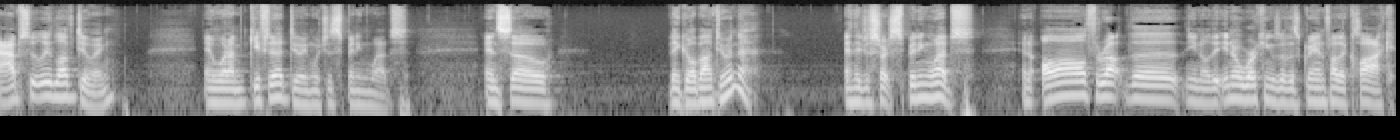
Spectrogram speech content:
absolutely love doing and what I'm gifted at doing, which is spinning webs. And so they go about doing that. And they just start spinning webs. And all throughout the, you know, the inner workings of this grandfather clock,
